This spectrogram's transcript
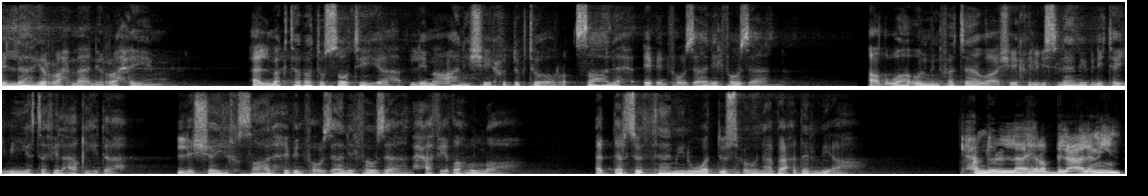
الله الرحمن الرحيم. المكتبة الصوتية لمعالي الشيخ الدكتور صالح ابن فوزان الفوزان. أضواء من فتاوى شيخ الإسلام ابن تيمية في العقيدة للشيخ صالح بن فوزان الفوزان حفظه الله. الدرس الثامن والتسعون بعد المئة. الحمد لله رب العالمين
